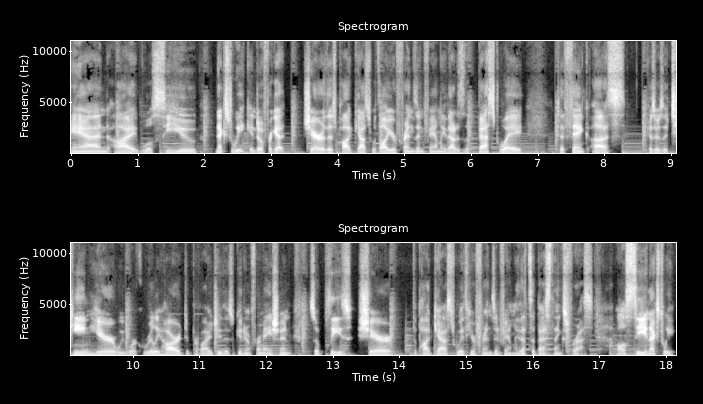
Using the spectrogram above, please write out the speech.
And I will see you next week. And don't forget, share this podcast with all your friends and family. That is the best way to thank us because there's a team here. We work really hard to provide you this good information. So please share the podcast with your friends and family. That's the best thanks for us. I'll see you next week.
